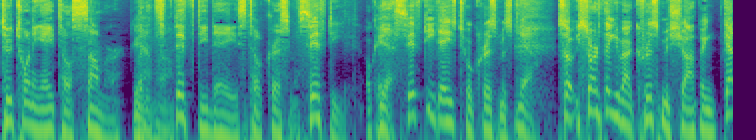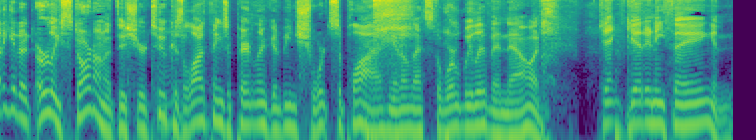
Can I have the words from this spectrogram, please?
228 till summer, but Yeah. it's 50 days till Christmas. Fifty. Okay. Yes. Fifty days till Christmas. Yeah. So you start thinking about Christmas shopping. Got to get an early start on it this year too, because a lot of things apparently are going to be in short supply. You know, that's the world we live in now, and can't get anything, and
